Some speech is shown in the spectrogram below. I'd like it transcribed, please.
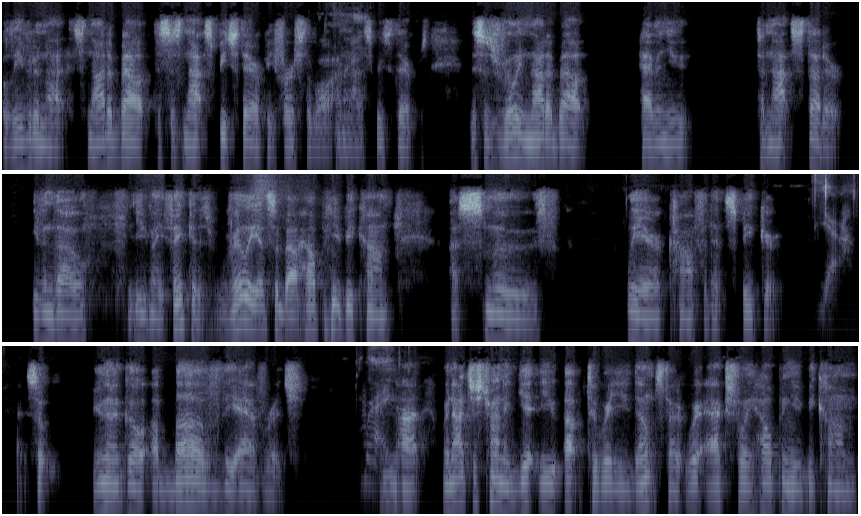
believe it or not, it's not about, this is not speech therapy. First of all, I'm not a speech therapist. This is really not about having you to not stutter, even though you may think it is. Really, it's about helping you become a smooth, clear, confident speaker. Yeah. So you're going to go above the average. Right. Not we're not just trying to get you up to where you don't start. We're actually helping you become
